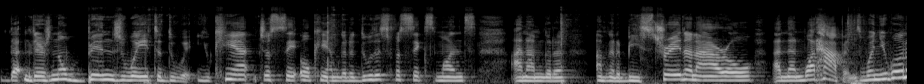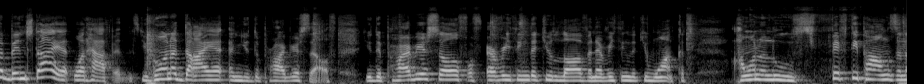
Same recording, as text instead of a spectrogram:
that there's no binge way to do it. You can't just say, okay, I'm gonna do this for six months and I'm gonna I'm gonna be straight and narrow. And then what happens? When you go on a binge diet, what happens? You go on a diet and you deprive yourself. You deprive yourself of everything that you love and everything that you want. Cause I wanna lose 50 pounds in,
